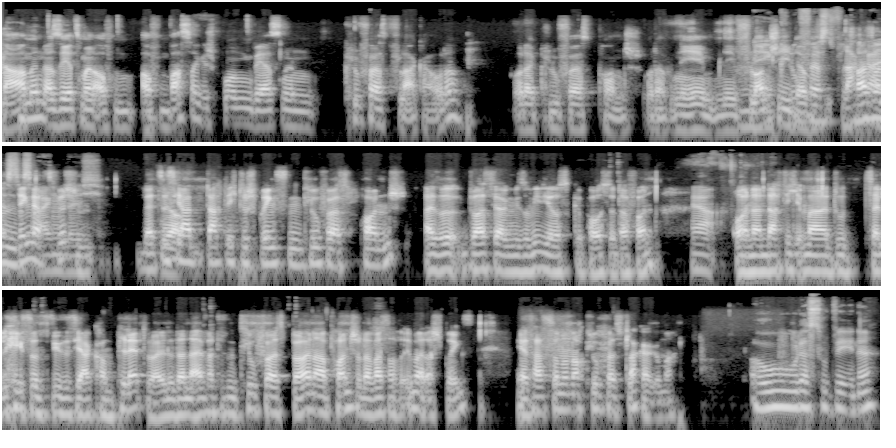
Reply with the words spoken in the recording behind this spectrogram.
Namen? Also jetzt mal auf dem, auf dem Wasser gesprungen, wäre es ein Clue First Flaker, oder? Oder Clue First Ponch? Oder nee, nee, Flonchi. Clue da- First war Flacker so ein ist Ding dazwischen. eigentlich. Letztes Ja. Jahr dachte ich, du springst einen Clue First Punch. Also, du hast ja irgendwie so Videos gepostet davon. Ja, Und dann dachte ich immer, du zerlegst uns dieses Jahr komplett, weil du dann einfach diesen Clue First Burner, Punch oder was auch immer da springst. Jetzt hast du nur noch Clue First Flacker gemacht. Oh, das tut weh, ne?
